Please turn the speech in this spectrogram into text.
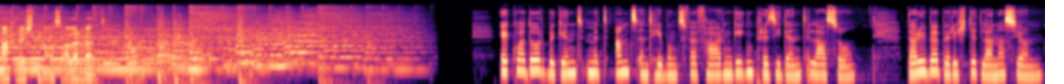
Nachrichten aus aller Welt. Ecuador beginnt mit Amtsenthebungsverfahren gegen Präsident Lasso. Darüber berichtet La Nación.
